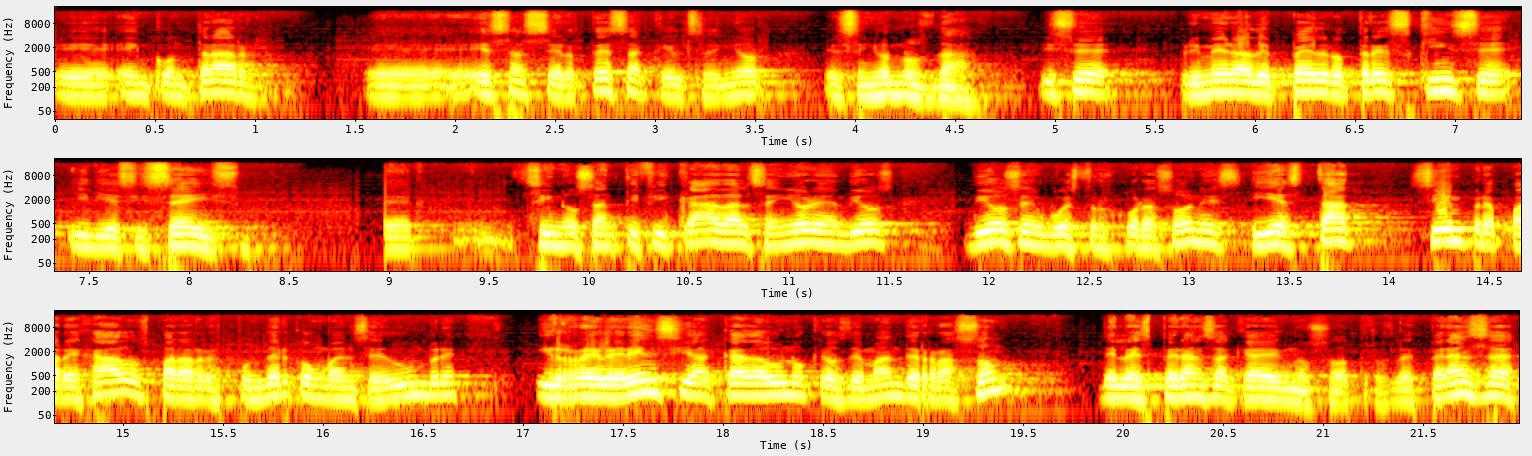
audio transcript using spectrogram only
encontrar esa certeza que el Señor, el Señor nos da. Dice Primera de Pedro 3, 15 y 16. sino santificada al Señor en Dios, Dios en vuestros corazones, y estad siempre aparejados para responder con mansedumbre y reverencia a cada uno que os demande razón de la esperanza que hay en nosotros. La esperanza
